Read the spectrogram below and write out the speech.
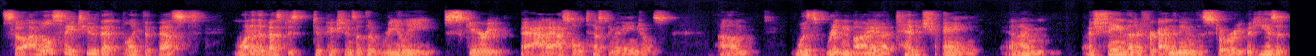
so I will say too that like the best, one of the best depictions of the really scary, badass Old Testament angels um, was written by uh, Ted Chiang, and I'm ashamed that I've forgotten the name of the story, but he has a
